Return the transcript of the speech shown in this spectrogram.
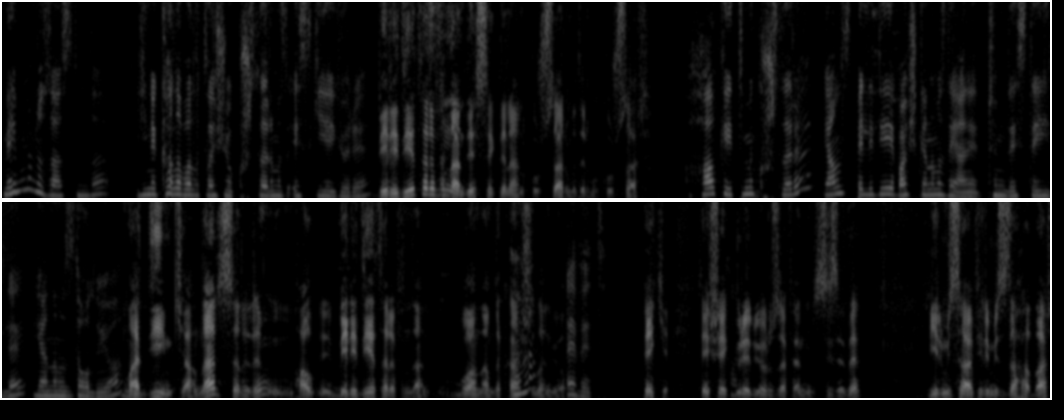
Memnunuz aslında. Yine kalabalıklaşıyor kurslarımız eskiye göre. Belediye tarafından desteklenen kurslar mıdır bu kurslar? Halk eğitimi kursları yalnız belediye başkanımız da yani tüm desteğiyle yanımızda oluyor. Maddi imkanlar sanırım hal- e, belediye tarafından bu anlamda karşılanıyor. Evet. Peki. Teşekkür ediyoruz efendim size de. Bir misafirimiz daha var.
